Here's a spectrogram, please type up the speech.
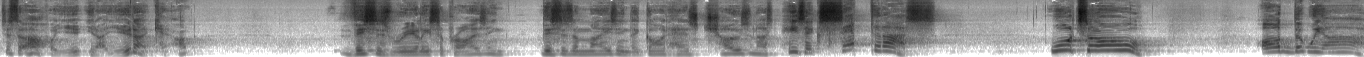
just, oh, well, you, you know, you don't count. This is really surprising. This is amazing that God has chosen us. He's accepted us. Warts and all. Odd that we are,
